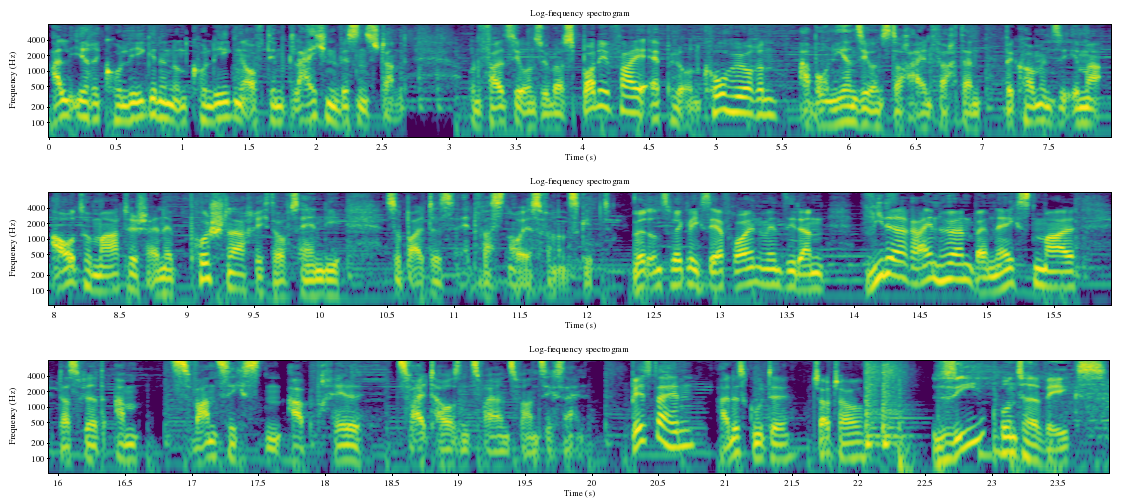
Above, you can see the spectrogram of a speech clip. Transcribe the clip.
all Ihre Kolleginnen und Kollegen auf dem gleichen Wissensstand. Und falls Sie uns über Spotify, Apple und Co hören, abonnieren Sie uns doch einfach, dann bekommen Sie immer automatisch eine Push-Nachricht aufs Handy, sobald es etwas Neues von uns gibt. Wird uns wirklich sehr freuen, wenn Sie dann wieder reinhören beim nächsten Mal. Das wird am 20. April 2022 sein. Bis dahin, alles Gute. Ciao, ciao. Sie unterwegs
